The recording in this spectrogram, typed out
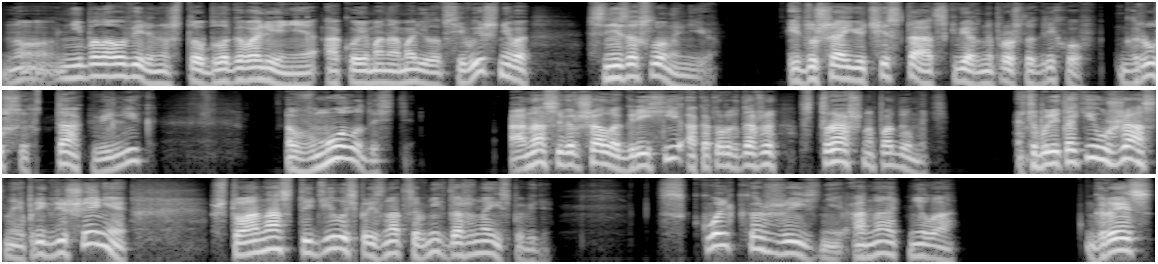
но не была уверена, что благоволение, о коем она молила Всевышнего, снизошло на нее, и душа ее чиста от скверны прошлых грехов. Груз их так велик. В молодости она совершала грехи, о которых даже страшно подумать. Это были такие ужасные прегрешения, что она стыдилась признаться в них даже на исповеди. Сколько жизней она отняла! Грейс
